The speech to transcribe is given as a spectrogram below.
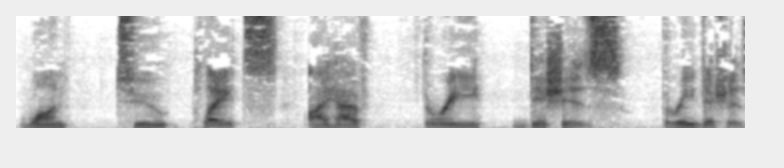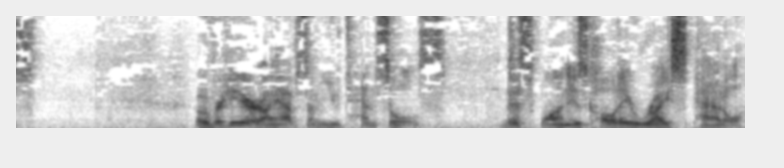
one, two plates, I have three dishes. Three dishes. Over here I have some utensils. This one is called a rice paddle.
